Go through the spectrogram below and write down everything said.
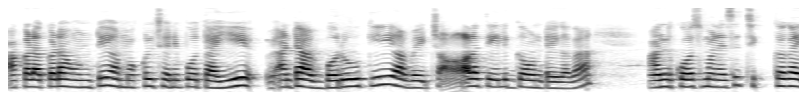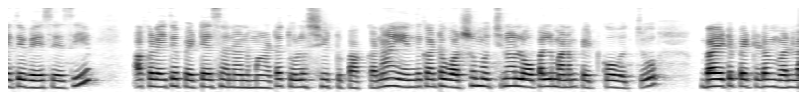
అక్కడక్కడ ఉంటే ఆ మొక్కలు చనిపోతాయి. అంటే ఆ బరువుకి అవి చాలా తేలిగ్గా ఉంటాయి కదా. అందుకోసం అనేసి చిక్కగా అయితే వేసేసి అక్కడైతే పెట్టేశాను అనమాట తులసి చెట్టు పక్కన. ఎందుకంటే వర్షం వచ్చినా లోపల మనం పెట్టుకోవచ్చు. బయట పెట్టడం వల్ల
